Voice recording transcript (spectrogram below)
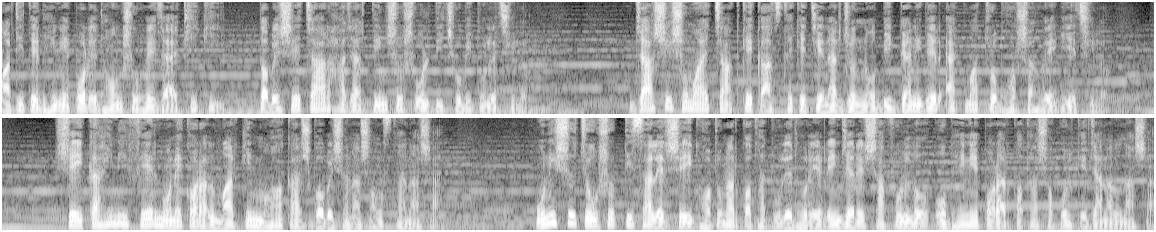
মাটিতে ভেঙে পড়ে ধ্বংস হয়ে যায় ঠিকই, তবে সে চার হাজার তিনশো ষোলটি ছবি তুলেছিল, যা সে সময় চাঁদকে কাছ থেকে চেনার জন্য বিজ্ঞানীদের একমাত্র ভরসা হয়ে গিয়েছিল। সেই কাহিনী ফের মনে করাল মার্কিন মহাকাশ গবেষণা সংস্থা নাসা। উনিশশো চৌষট্টি সালের সেই ঘটনার কথা তুলে ধরে রেঞ্জারের সাফল্য ও ভেঙে পড়ার কথা সকলকে জানাল নাসা।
